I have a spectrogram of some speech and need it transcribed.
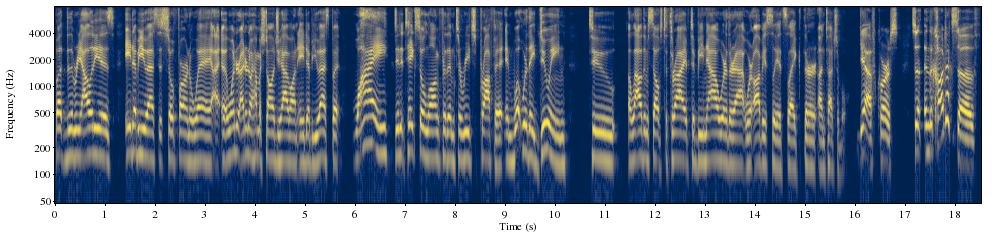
but the reality is AWS is so far and away. I, wonder, I don't know how much knowledge you have on AWS, but why did it take so long for them to reach profit? And what were they doing to allow themselves to thrive to be now where they're at, where obviously it's like they're untouchable? Yeah, of course. So in the context of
